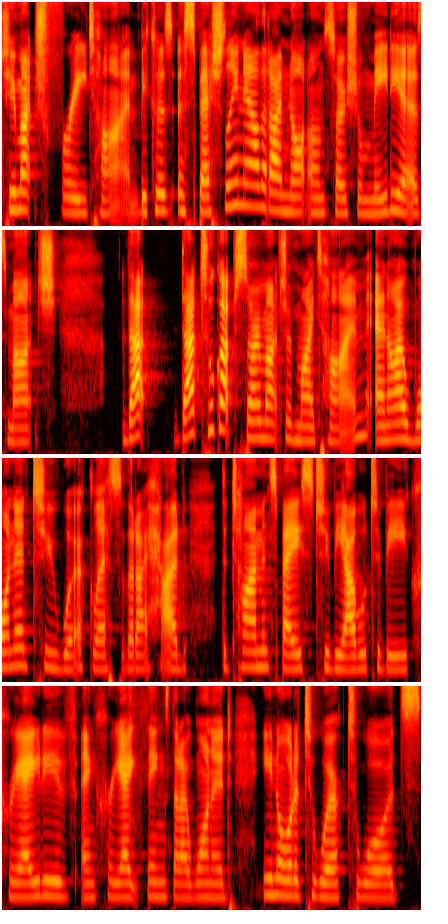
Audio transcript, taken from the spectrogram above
too much free time, because especially now that I'm not on social media as much, that that took up so much of my time and I wanted to work less so that I had the time and space to be able to be creative and create things that I wanted in order to work towards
